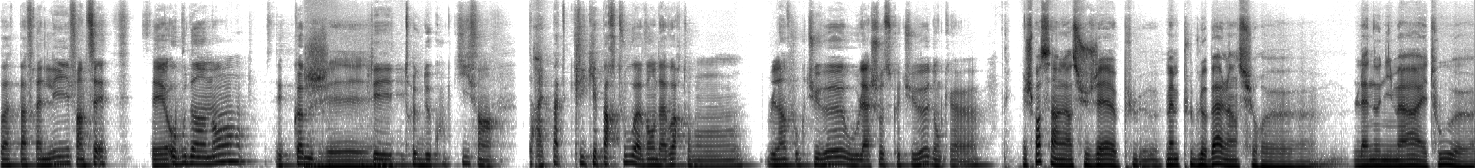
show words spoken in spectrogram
pas, pas, friendly. Enfin, c'est au bout d'un moment, c'est comme des trucs de cookies. Enfin t'arrêtes pas de cliquer partout avant d'avoir ton l'info que tu veux ou la chose que tu veux. Donc, euh, je pense que c'est un, sujet plus, même plus global hein, sur euh, l'anonymat et tout. Euh.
